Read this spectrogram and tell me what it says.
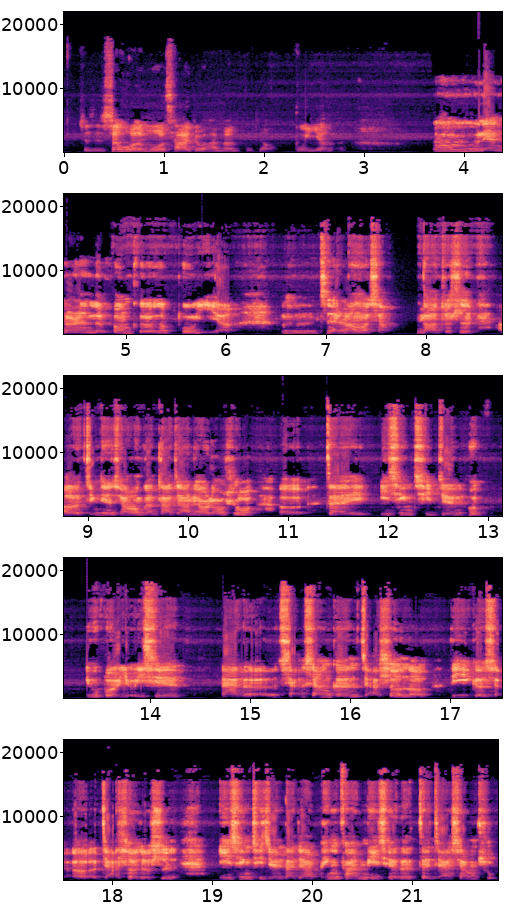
就是生活的摩擦就还蛮不掉不一样的。嗯，两个人的风格很不一样。嗯，这也让我想到，就是呃，今天想要跟大家聊聊说，呃，在疫情期间会会不会有一些大家的想象跟假设呢？第一个想呃假设就是，疫情期间大家频繁密切的在家相处，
